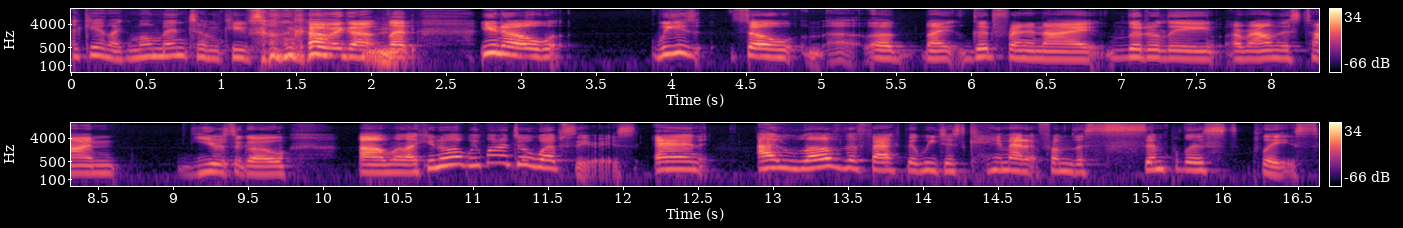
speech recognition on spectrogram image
again like momentum keeps on coming up but you know we so uh, uh, my good friend and I literally around this time years ago um, we're like you know what we want to do a web series and I love the fact that we just came at it from the simplest place.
